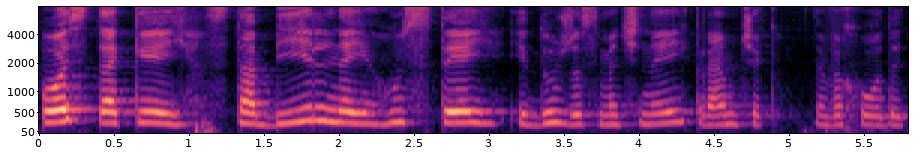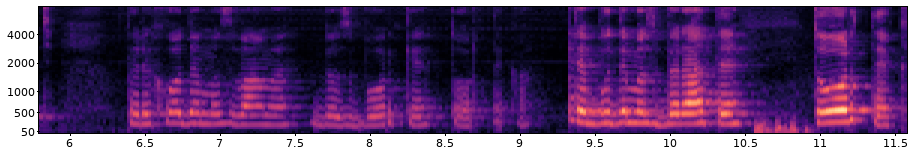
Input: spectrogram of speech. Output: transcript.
Ось такий стабільний, густий і дуже смачний кремчик виходить. Переходимо з вами до зборки тортика. Будемо збирати тортик.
